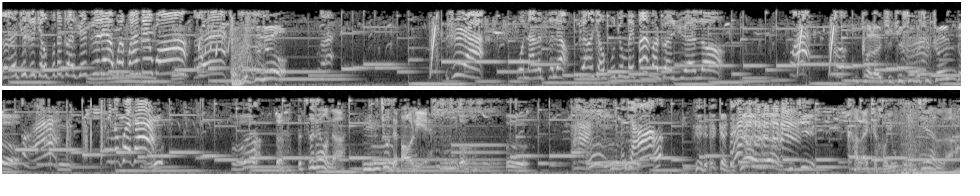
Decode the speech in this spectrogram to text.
呃，这是小福的转学资料，快还给我！资料。是啊，我拿了资料，这样小福就没办法转学了。看来琪琪说的是真的。你们快看！呃，资料呢？明明就在包里。呃，啊，你们瞧，干得漂亮，琪琪！看来只好用复印件了。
